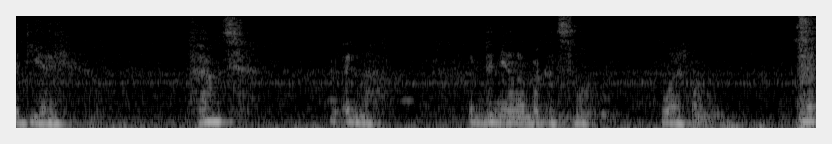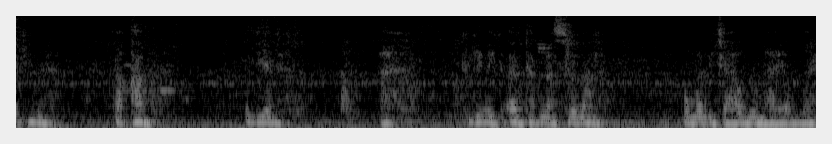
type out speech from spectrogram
ديالي. فهمت بأن الدنيا راه ما كتسوى والو. لكن الرقم ديال كلينيك انترناسيونال هما اللي تعاونوا معايا الله.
